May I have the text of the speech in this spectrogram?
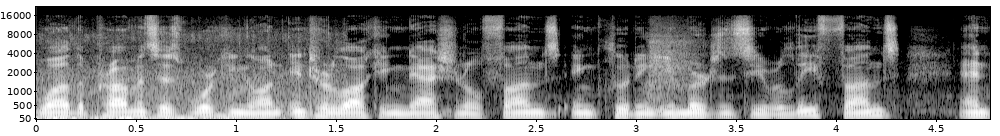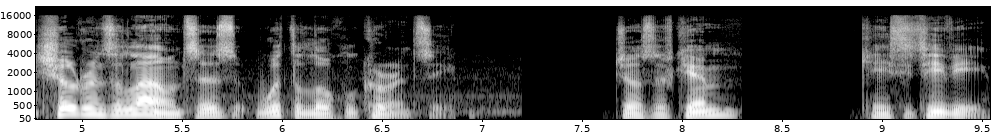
while the province is working on interlocking national funds, including emergency relief funds and children's allowances, with the local currency. Joseph Kim, KCTV.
